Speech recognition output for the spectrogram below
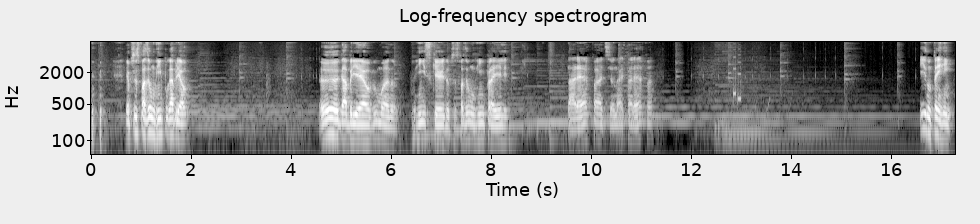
eu preciso fazer um rim pro Gabriel. Ah, Gabriel, viu, mano? Rim esquerdo, eu preciso fazer um rim pra ele. Tarefa, adicionar tarefa. Ih, não tem rim.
